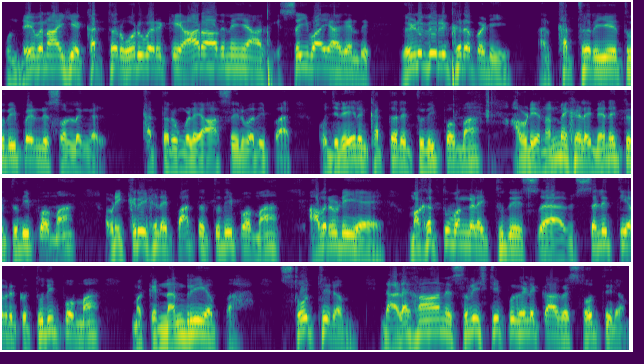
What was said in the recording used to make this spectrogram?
உன் தேவனாகிய கத்தர் ஒருவருக்கே ஆராதனையாக செய்வாயாக என்று எழுதியிருக்கிறபடி நான் கத்தரையே துதிப்பேன் என்று சொல்லுங்கள். கத்தர் உங்களை ஆசீர்வதிப்பார். கொஞ்ச நேரம் கத்தரை துதிப்போமா? அவருடைய நன்மைகளை நினைத்து துதிப்போமா? அவருடைய கிரிகளை பார்த்து துதிப்போமா? அவருடைய மகத்துவங்களை துதி செ- செலுத்தி அவருக்கு துதிப்போமா? உமக்கு நன்றி அப்பா. ஸ்தோத்திரம். இந்த அழகான சிருஷ்டிப்புகளுக்காக ஸ்தோத்திரம்.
